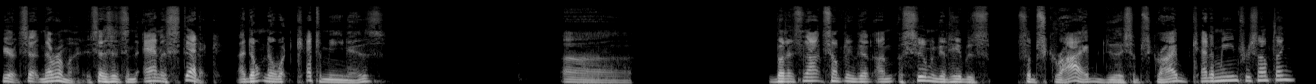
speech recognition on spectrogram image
here it says, never mind. It says it's an anesthetic. I don't know what ketamine is. Uh, but it's not something that I'm assuming that he was subscribed. Do they subscribe ketamine for something?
